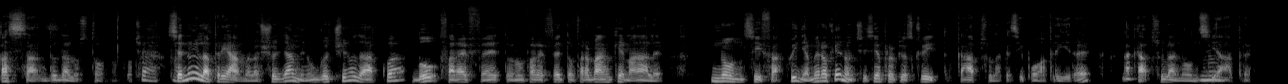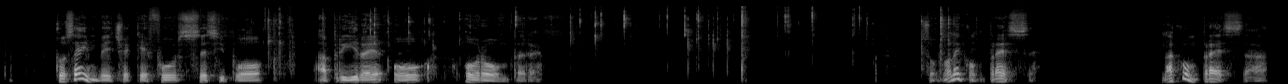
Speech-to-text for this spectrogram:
passando dallo stomaco. Se certo, noi l'apriamo e la sciogliamo in un goccino d'acqua, boh, farà effetto, non farà effetto, farà anche male. Non si fa. Quindi a meno che non ci sia proprio scritto capsula che si può aprire, la capsula non si apre. Cos'è invece che forse si può aprire o, o rompere? Sono le compresse. La compressa,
